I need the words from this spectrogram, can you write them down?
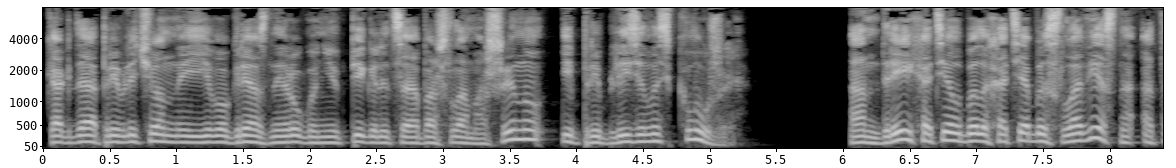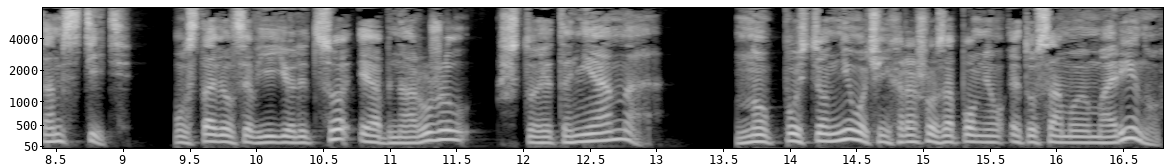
когда привлеченная его грязной руганью пигалица обошла машину и приблизилась к луже. Андрей хотел было хотя бы словесно отомстить, уставился в ее лицо и обнаружил, что это не она. Ну, пусть он не очень хорошо запомнил эту самую Марину,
